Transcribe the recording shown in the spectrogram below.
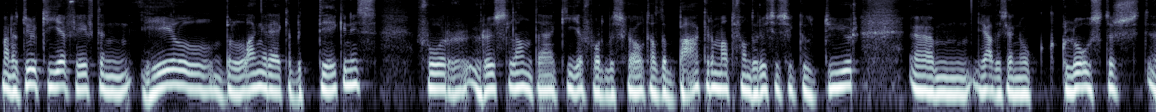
Maar natuurlijk, Kiev heeft een heel belangrijke betekenis voor Rusland. Hè. Kiev wordt beschouwd als de bakermat van de Russische cultuur. Um, ja, er zijn ook kloosters, uh,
